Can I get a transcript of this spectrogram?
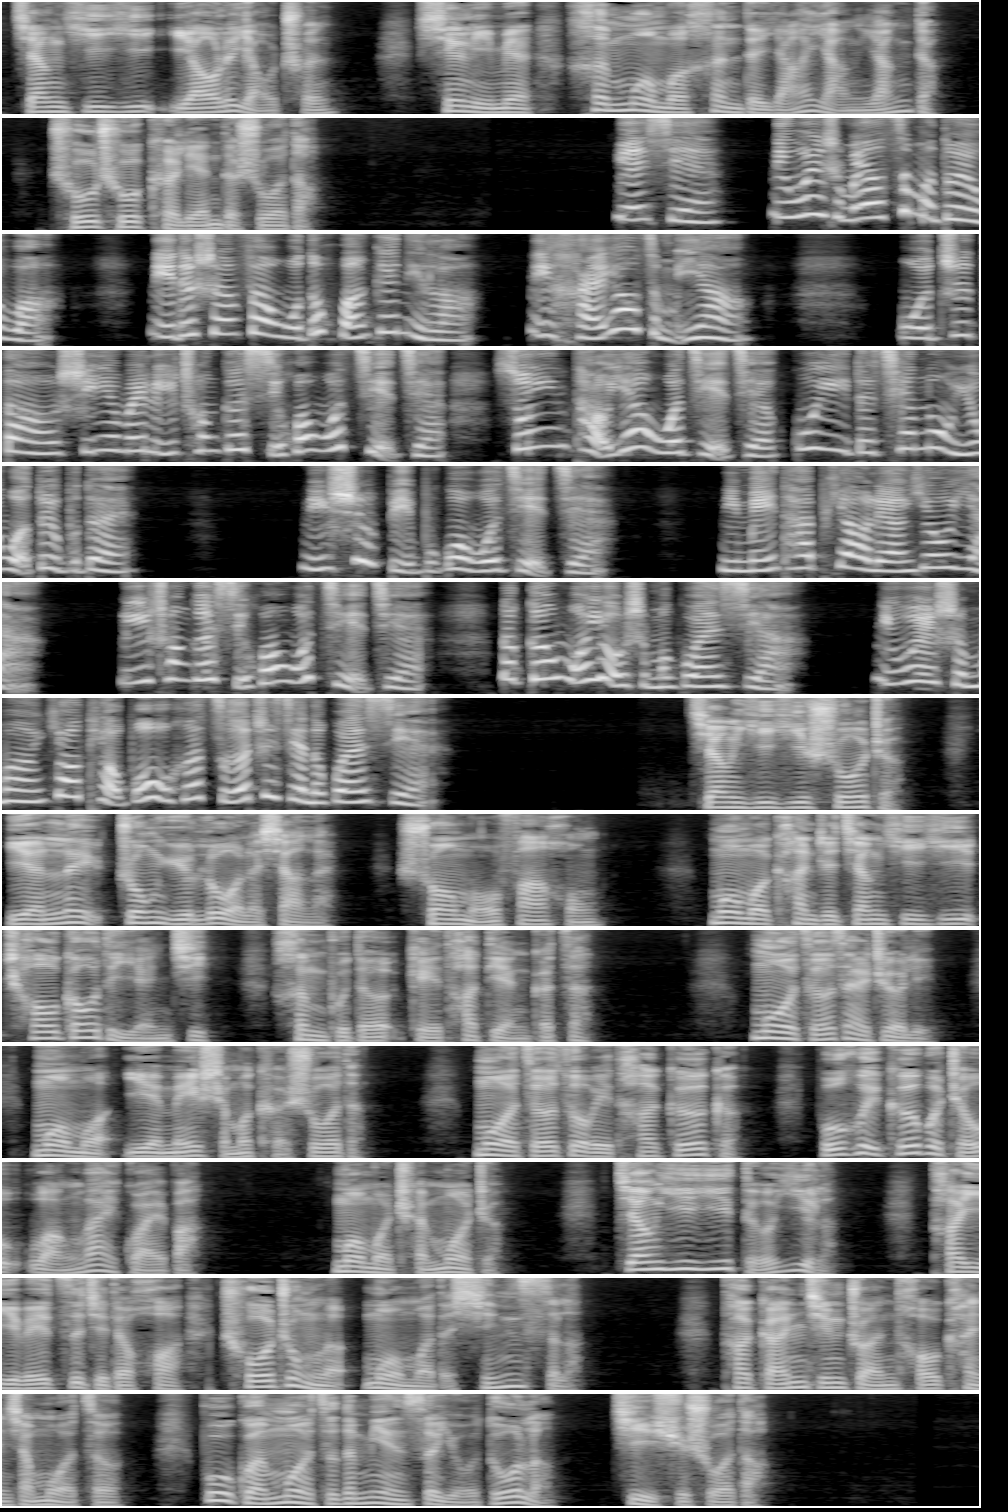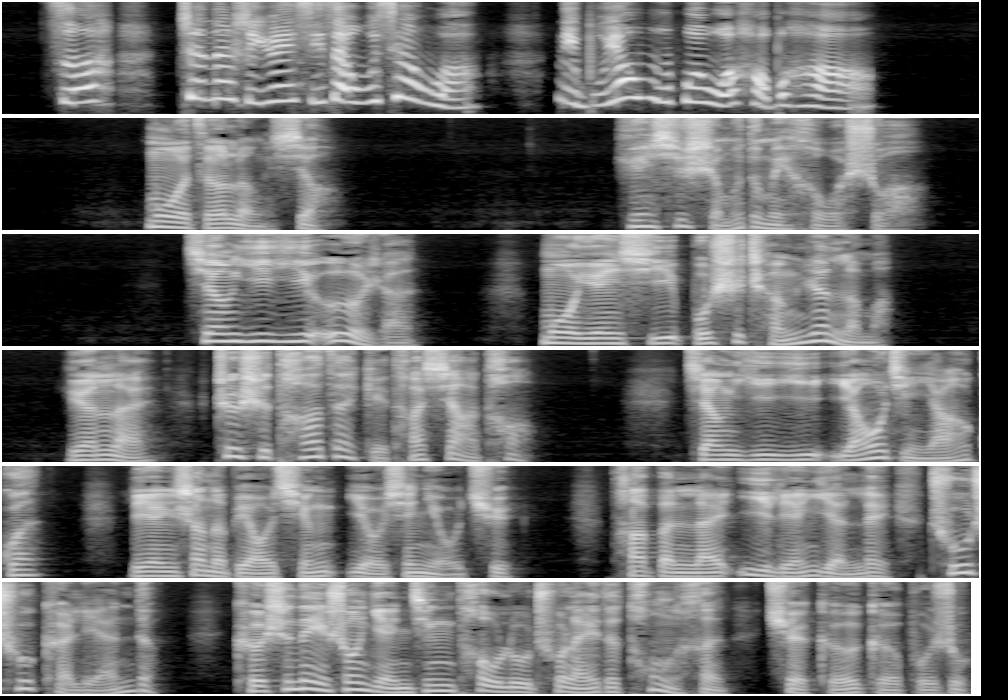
江依依咬了咬唇。心里面恨默默，恨得牙痒痒的，楚楚可怜的说道：“袁熙，你为什么要这么对我？你的身份我都还给你了，你还要怎么样？我知道是因为黎川哥喜欢我姐姐，所以你讨厌我姐姐，故意的迁怒于我，对不对？你是比不过我姐姐，你没她漂亮优雅。黎川哥喜欢我姐姐，那跟我有什么关系啊？你为什么要挑拨我和泽之间的关系？”江依依说着，眼泪终于落了下来，双眸发红。默默看着江依依超高的演技，恨不得给她点个赞。莫泽在这里，默默也没什么可说的。莫泽作为他哥哥，不会胳膊肘往外拐吧？默默沉默着。江依依得意了，她以为自己的话戳中了默默的心思了，他赶紧转头看向莫泽，不管莫泽的面色有多冷，继续说道。泽，真的是渊熙在诬陷我，你不要误会我好不好？莫泽冷笑。渊熙什么都没和我说。江依依愕然，莫渊熙不是承认了吗？原来这是他在给他下套。江依依咬紧牙关，脸上的表情有些扭曲。她本来一脸眼泪，楚楚可怜的，可是那双眼睛透露出来的痛恨却格格不入。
